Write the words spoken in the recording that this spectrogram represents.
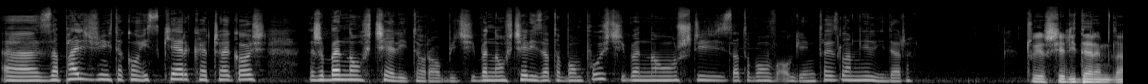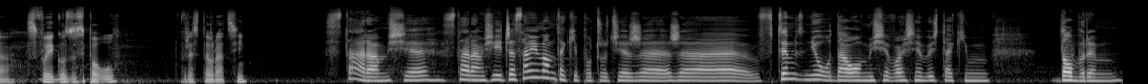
e, zapalić w nich taką iskierkę czegoś, że będą chcieli to robić i będą chcieli za tobą pójść i będą szli za tobą w ogień. To jest dla mnie lider. Czujesz się liderem dla swojego zespołu w restauracji? Staram się, staram się i czasami mam takie poczucie, że, że w tym dniu udało mi się właśnie być takim dobrym,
